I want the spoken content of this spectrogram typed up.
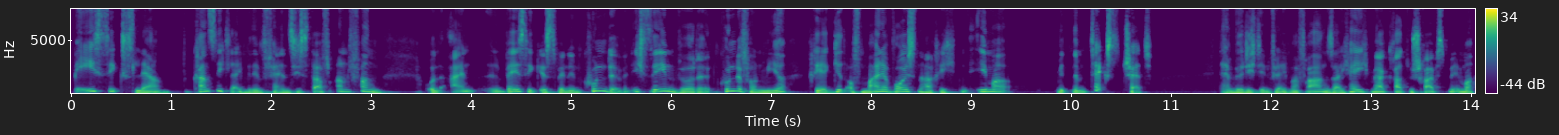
Basics lernt. Du kannst nicht gleich mit dem fancy Stuff anfangen. Und ein Basic ist, wenn ein Kunde, wenn ich sehen würde, ein Kunde von mir reagiert auf meine Voice-Nachrichten immer mit einem Text-Chat, dann würde ich den vielleicht mal fragen, sage ich, hey, ich merke gerade, du schreibst mir immer,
